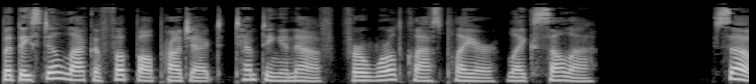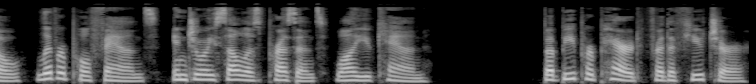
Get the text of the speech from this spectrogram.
but they still lack a football project tempting enough for a world-class player like Salah. So, Liverpool fans, enjoy Salah's presence while you can but be prepared for the future.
